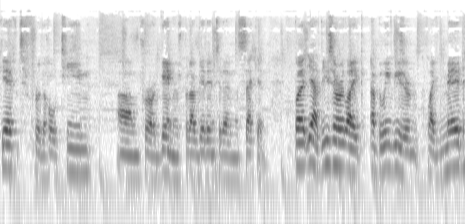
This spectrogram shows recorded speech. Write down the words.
gift for the whole team um, for our gamers, but I'll get into that in a second. But yeah, these are like, I believe these are like mid.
